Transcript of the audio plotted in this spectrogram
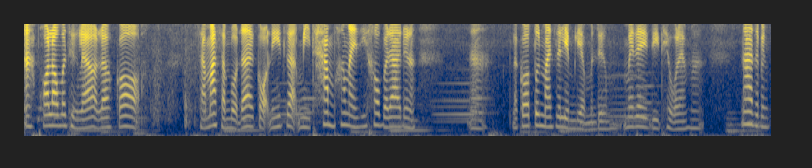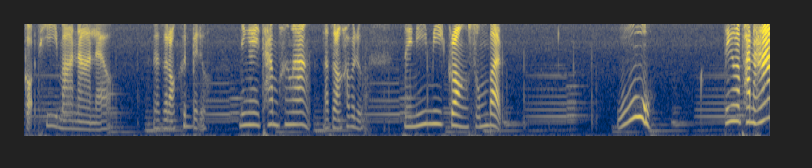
อะพอเรามาถึงแล้วแล้วก็สามารถสำรวจได้เกาะนี้จะมีถ้ำข้างในที่เข้าไปได้ด้วยนะนะแล้วก็ต้นไม้จะเหลี่ยมๆเหมือนเดิม ไม่ได้ดีเทลอะไรมาก น่าจะเป็นเกาะที่มานานแล้วเราจะลองขึ้นไปดู นี่ไงถ้ำข้างล่าง เราจะลองเข้าไปดู ในนี้มีกล่องสมบัติอู้ได้เงินมาพันห้า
